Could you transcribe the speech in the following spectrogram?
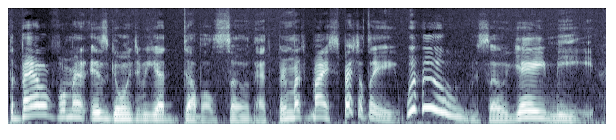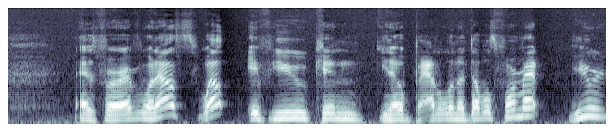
the battle format is going to be a double, so that's pretty much my specialty. Woohoo! So, yay me. As for everyone else, well, if you can, you know, battle in a doubles format, you're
